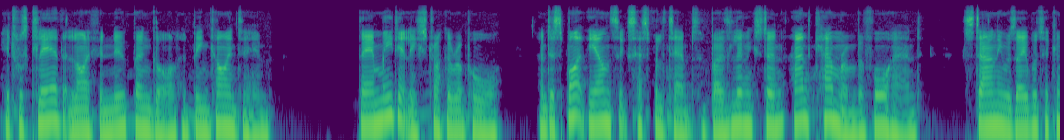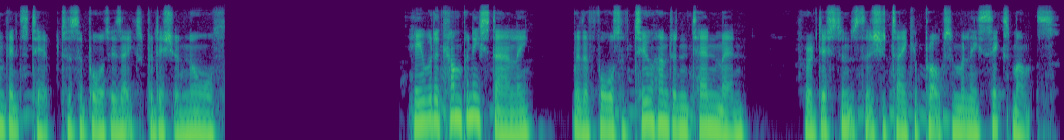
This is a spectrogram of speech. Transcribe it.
It was clear that life in New Bengal had been kind to him. They immediately struck a rapport, and despite the unsuccessful attempts of both Livingstone and Cameron beforehand, Stanley was able to convince Tip to support his expedition north. He would accompany Stanley with a force of 210 men for a distance that should take approximately six months.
